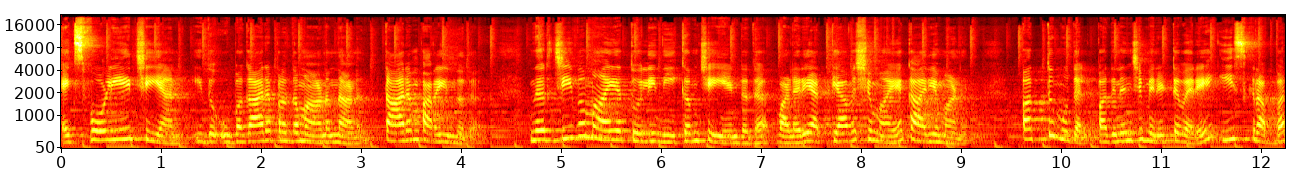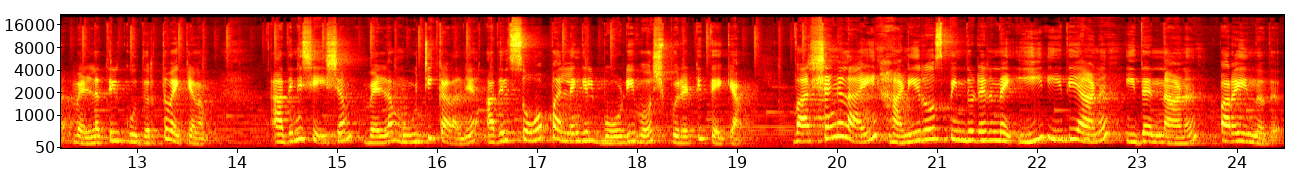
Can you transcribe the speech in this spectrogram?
എക്സ്ഫോളിയേറ്റ് ചെയ്യാൻ ഇത് ഉപകാരപ്രദമാണെന്നാണ് താരം പറയുന്നത്. നിർജീവമായ തൊലി നീക്കം ചെയ്യേണ്ടത് വളരെ അത്യാവശ്യമായ കാര്യമാണ്. പത്ത് മുതൽ പതിനഞ്ച് മിനിറ്റ് വരെ ഈ സ്ക്രബ്ബർ വെള്ളത്തിൽ കുതിർത്ത് വയ്ക്കണം അതിനുശേഷം വെള്ളം ഊറ്റിക്കളഞ്ഞ് അതിൽ സോപ്പ് അല്ലെങ്കിൽ ബോഡി വാഷ് പുരട്ടി തേക്കാം. വർഷങ്ങളായി ഹണി റോസ് പിന്തുടരുന്ന ഈ രീതിയാണ് ഇതെന്നാണ് പറയുന്നത്.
